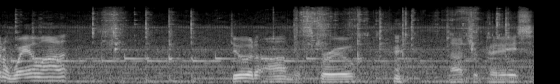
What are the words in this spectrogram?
rose. gonna whale on it, do it on the screw, not your pace.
